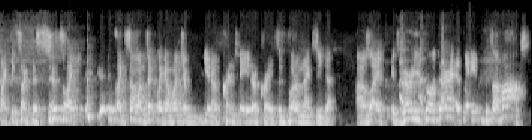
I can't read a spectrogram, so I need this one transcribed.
Like it's like this. It's like it's like someone took like a bunch of you know container crates and put them next to each other. I was like, it's very utilitarian. It's, it's a box.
